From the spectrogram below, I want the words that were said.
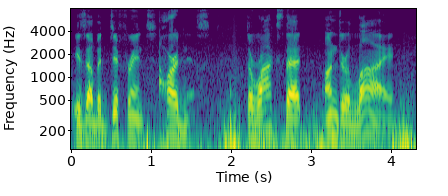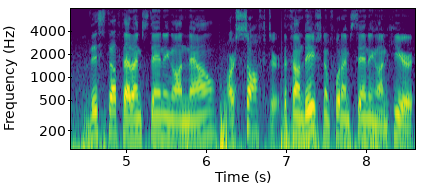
is of a different hardness. The rocks that underlie this stuff that I'm standing on now are softer. The foundation of what I'm standing on here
